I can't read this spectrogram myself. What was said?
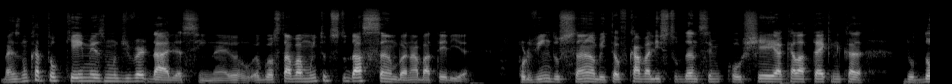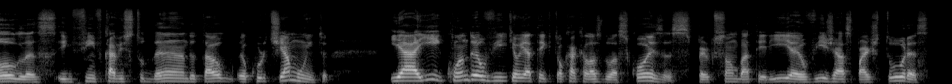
mas nunca toquei mesmo de verdade, assim, né? Eu, eu gostava muito de estudar samba na bateria, por vir do samba, então eu ficava ali estudando semicolcheia, aquela técnica do Douglas, enfim, ficava estudando tal, eu curtia muito. E aí, quando eu vi que eu ia ter que tocar aquelas duas coisas, percussão, bateria, eu vi já as partituras,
